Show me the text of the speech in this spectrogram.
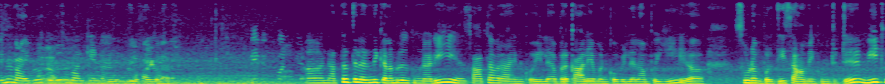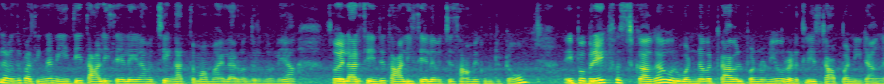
என்ன நான் இவ்வளோ கொடூரமாக இருக்கேன் நான் நத்தத்துலேருந்து கிளம்புறதுக்கு முன்னாடி சாத்தவராயன் கோயில் அப்புறம் காளியம்மன் கோவிலெலாம் போய் சூடம் பொருத்தி சாமி கும்பிட்டுட்டு வீட்டில் வந்து பார்த்திங்கன்னா நேற்றே தாலி சேலையெல்லாம் வச்சு எங்கள் அத்தை மாமா எல்லோரும் வந்திருந்தோம் இல்லையா? ஸோ எல்லோரும் சேர்ந்து தாலி சேலை வச்சு சாமி கும்பிட்டுட்டோம். இப்போ பிரேக்ஃபாஸ்ட்டுக்காக ஒரு ஒன் ஹவர் ட்ராவல் பண்ணோன்னே ஒரு இடத்துலையே ஸ்டாப் பண்ணிட்டாங்க.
